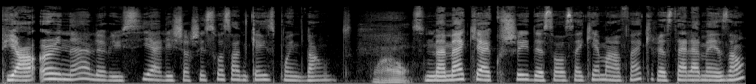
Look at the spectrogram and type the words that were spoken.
Puis en un an, elle a réussi à aller chercher 75 points de vente. Wow. C'est une maman qui a accouché de son cinquième enfant, qui restait à la maison.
